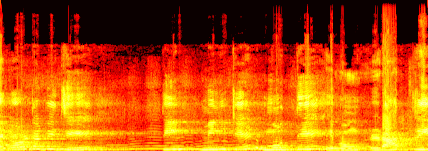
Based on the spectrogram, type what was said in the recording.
এগারোটা বেজে তিন মিনিটের মধ্যে এবং রাত্রি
